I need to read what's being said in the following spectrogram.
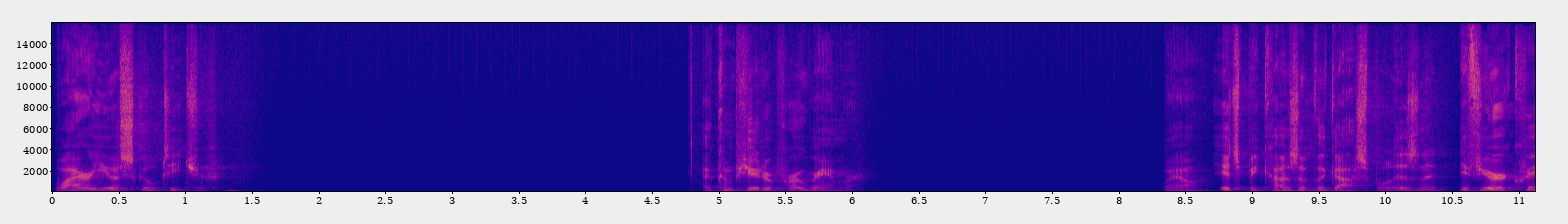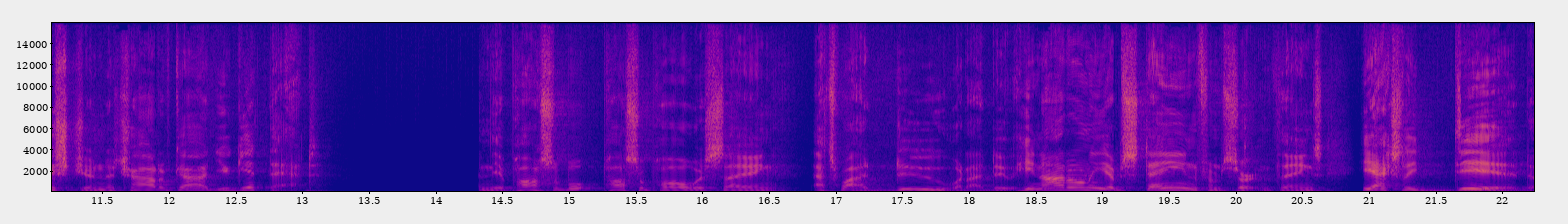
Why are you a school teacher? A computer programmer? Well, it's because of the gospel, isn't it? If you're a Christian, a child of God, you get that. And the Apostle, Apostle Paul was saying, that's why I do what I do. He not only abstained from certain things, he actually did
